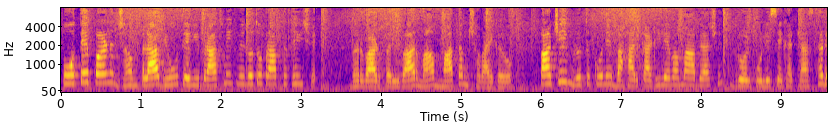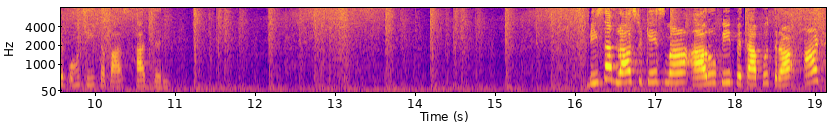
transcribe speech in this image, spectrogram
પોતે પણ ઝંપલાવ્યું તેવી પ્રાથમિક વિગતો પ્રાપ્ત થઈ છે. ભરવાડ પરિવારમાં માતમ છવાઈ ગયો. પાંચેય મૃતકોને બહાર કાઢી લેવામાં આવ્યા છે. ધ્રોલ પોલીસે ઘટના સ્થળે પહોંચી તપાસ હાથ ધરી. ડીસા બ્લાસ્ટ કેસમાં આરોપી પિતા પુત્ર આઠ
